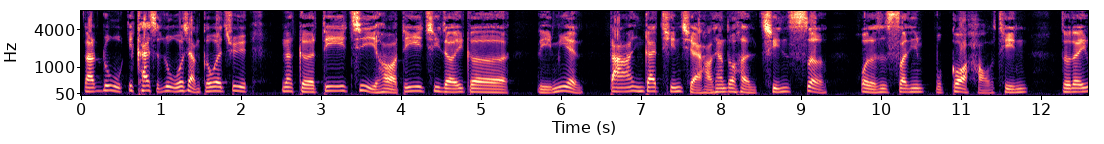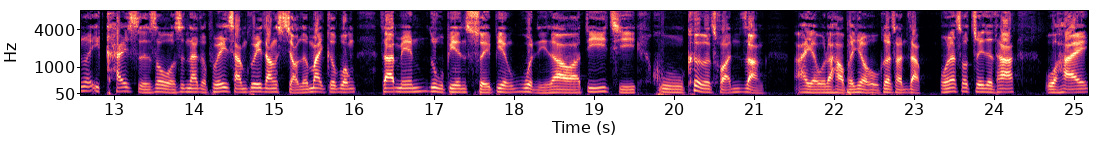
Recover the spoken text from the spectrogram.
那录一开始录，我想各位去。那个第一季哈，第一季的一个里面，大家应该听起来好像都很青涩，或者是声音不够好听，对不对？因为一开始的时候，我是那个非常非常小的麦克风，在那边路边随便问，你知道吗？第一集虎克船长，哎呀，我的好朋友虎克船长，我那时候追着他，我还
